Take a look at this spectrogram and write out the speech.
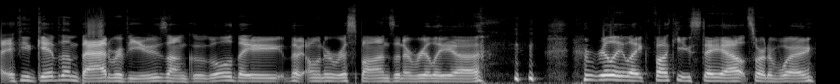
if you give them bad reviews on Google, they the owner responds in a really uh really like fuck you stay out sort of way.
